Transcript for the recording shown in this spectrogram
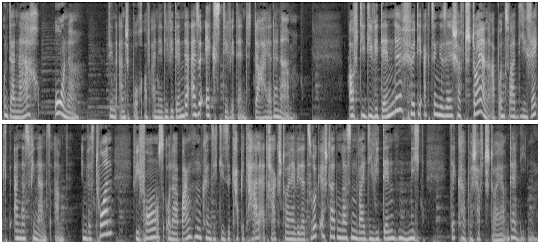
und danach ohne den Anspruch auf eine Dividende, also Ex-Dividend, daher der Name. Auf die Dividende führt die Aktiengesellschaft Steuern ab, und zwar direkt an das Finanzamt. Investoren wie Fonds oder Banken können sich diese Kapitalertragssteuer wieder zurückerstatten lassen, weil Dividenden nicht der Körperschaftssteuer unterliegen.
